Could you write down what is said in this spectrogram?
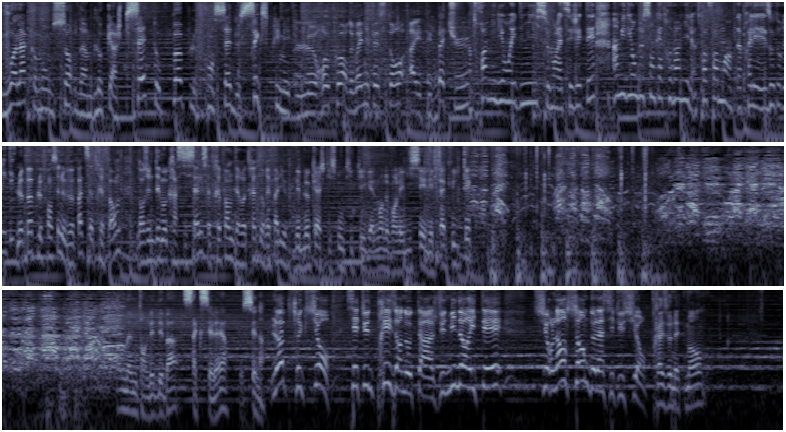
Voilà comment on sort d'un blocage. C'est au peuple français de s'exprimer. Le record de manifestants a été battu. 3 millions et demi selon la CGT, 1 million 280 000, trois fois moins d'après les autorités. Le peuple français ne veut pas de cette réforme. Dans une démocratie saine, cette réforme des retraites n'aurait pas lieu. Des blocages qui se multiplient également devant les lycées et les facultés. Même temps, les débats s'accélèrent au Sénat. L'obstruction, c'est une prise en otage d'une minorité sur l'ensemble de l'institution. Très honnêtement,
